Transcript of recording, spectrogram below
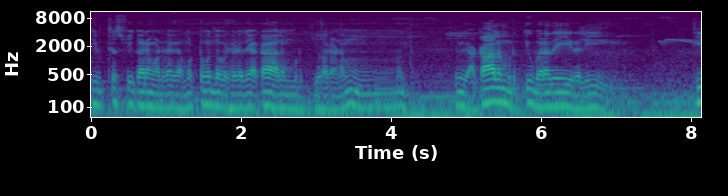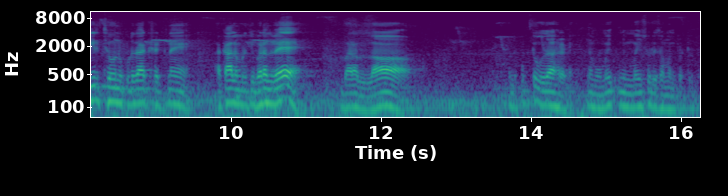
ತೀರ್ಥ ಸ್ವೀಕಾರ ಮಾಡಿದಾಗ ಮೊಟ್ಟ ಮೊದಲು ಅವರು ಹೇಳೋದೇ ಅಕಾಲ ಮೃತ್ಯು ಹರಣಂ ಅಂತ. ನಿಮಗೆ ಅಕಾಲ ಮೃತ್ಯು ಬರದೇ ಇರಲಿ. ತೀರ್ಥವನ್ನು ಕುಡಿದಾಗ ಅಕಾಲ ಮೃತ್ಯು ಬರಲ್ವೇ? ಬರಲ್ಲ. ಪುಟ್ಟ ಉದಾಹರಣೆ. ನಮ್ಮ ಮೈ ನಿಮ್ಮ ಮೈಸೂರಿಗೆ ಸಂಬಂಧಪಟ್ಟಿದ್ದು.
